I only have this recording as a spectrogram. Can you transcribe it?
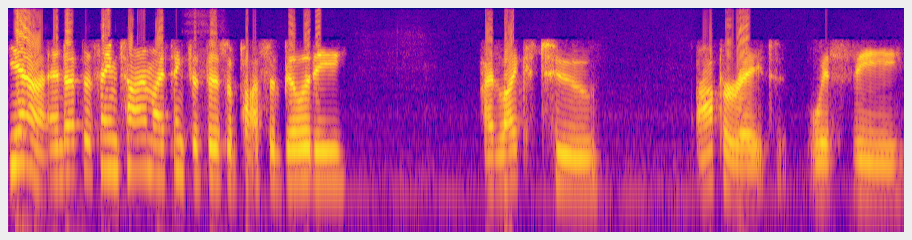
yeah, and at the same time, I think that there's a possibility. I'd like to operate with the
